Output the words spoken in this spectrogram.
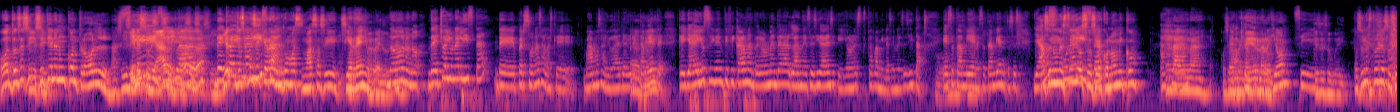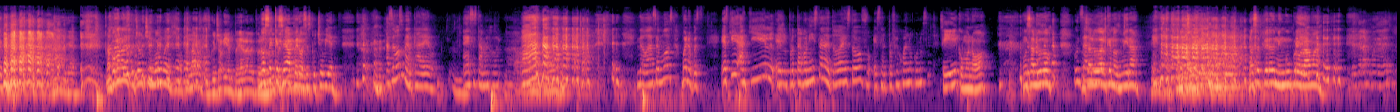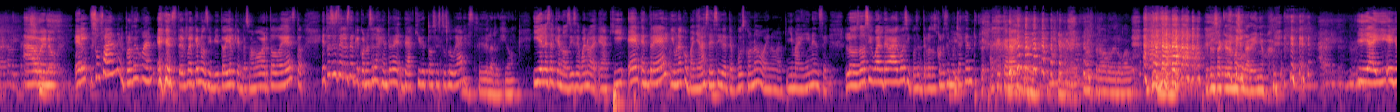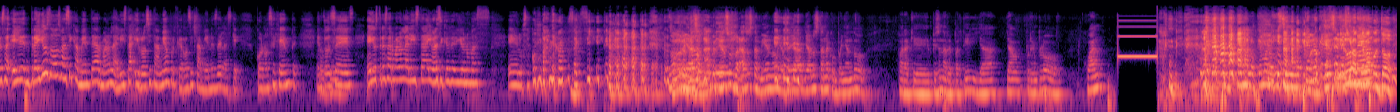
Oh, entonces sí, Sí, sí, sí. tienen un control así bien estudiado sí, y claro. todo, ¿verdad? Sí, sí. De hecho, yo hay yo sí una pensé que era algo más, más así, cierreño, pues. cierreño. No, no, no. De hecho, hay una lista de personas a las que vamos a ayudar ya directamente. Que ya ellos identificaron anteriormente la- las necesidades y que dijeron es que esta familia se necesita. Esta también, esta también. Entonces, ya Hacen un estudio socioeconómico en la, en la, o sea, en Ah, la- en la perro. región. Sí. ¿Qué es eso, güey? Pues un estudio socioeconómico. Ah, ya. Tampoco no se escuchó un chingón, güey, la palabra. Se escucha bien perra, güey, pero No sé qué sea, pero se escuchó bien. Hacemos mercadeo. Eso está mejor. Ah. Ah. no, hacemos. Bueno, pues es que aquí el, el protagonista de todo esto es el profe Juan, ¿lo conocen? Sí, cómo no. Un saludo. Un Un saludo, saludo. al que nos mira. No se pierde ningún programa. Desde la comodidad de su casa ahorita. Ah, bueno. Él, su fan, el profe Juan, este, él fue el que nos invitó y el que empezó a mover todo esto. Entonces él es el que conoce a la gente de, de aquí, de todos estos lugares. Sí, de la región. Y él es el que nos dice, bueno, eh, aquí, él, entre él y una compañera Ceci de Tepusco, ¿no? Bueno, imagínense. Los dos igual de vagos y pues entre los dos conocen mucha gente. ¿A qué caray? Qué caray. No esperaba lo de lo vago. Yo pensaba que era más hogareño. Y ahí ellos, ellos, entre ellos dos básicamente armaron la lista y Rosy también, porque Rosy también es de las que conoce gente. Entonces, ellos tres armaron la lista y ahora sí que Fer y yo nomás eh, los acompañamos así. No, pero ya se convirtieron sus brazos también, ¿no? Y, o sea, ya, ya los están acompañando para que empiecen a repartir y ya, ya, por ejemplo, Juan. quémalo, quémalo. Sí, que no que quería es- ser Y luego lo quema con todo.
